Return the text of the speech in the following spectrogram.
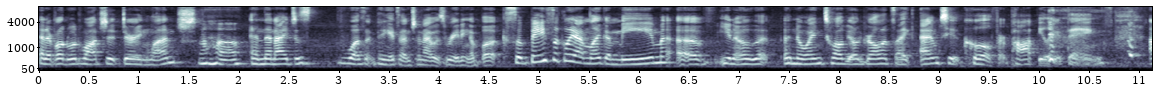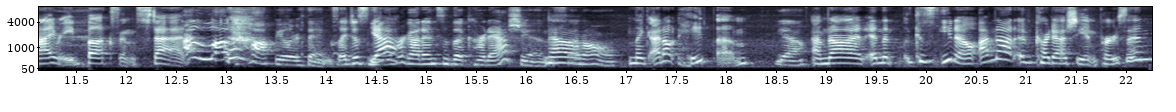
and everyone would watch it during lunch. Uh huh. And then I just wasn't paying attention. I was reading a book. So basically, I'm like a meme of, you know, that annoying 12 year old girl that's like, I'm too cool for popular things. I read books instead. I love popular things. I just Yeah. never got into the Kardashians no. at all. Like, I don't hate them. Yeah. I'm not, and then, because, you know, I'm not a Kardashian person.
